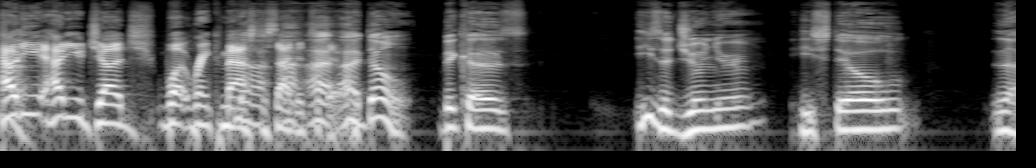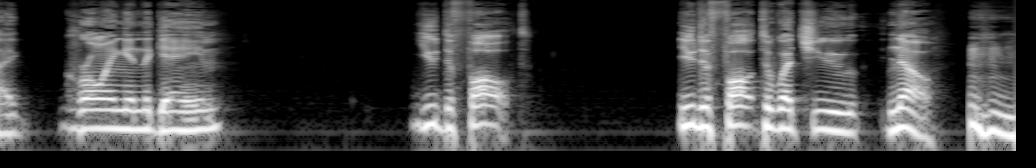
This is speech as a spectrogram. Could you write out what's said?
How do you how do you judge what Rienk Mast No, decided I, to do? I, I don't because he's a junior. He's still like growing in the game. You default. You default to what you know. Mm-hmm.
